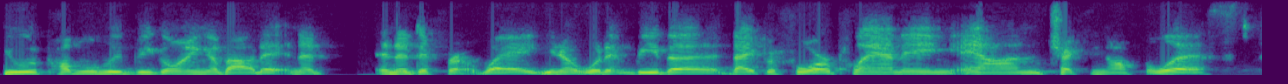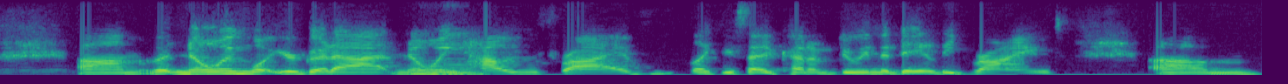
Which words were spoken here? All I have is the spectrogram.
you would probably be going about it in a in a different way you know it wouldn't be the night before planning and checking off the list um, but knowing what you're good at knowing mm-hmm. how you thrive like you said kind of doing the daily grind um,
